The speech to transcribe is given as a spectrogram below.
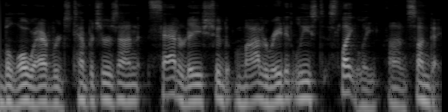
Below average temperatures on Saturday should moderate at least slightly on Sunday.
